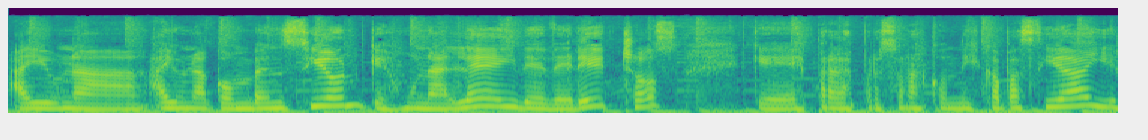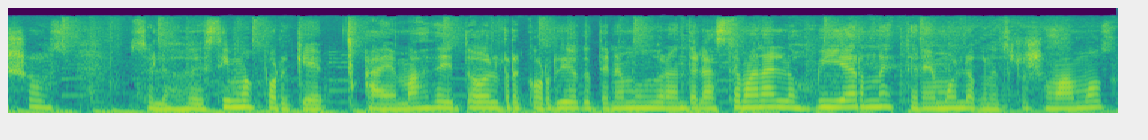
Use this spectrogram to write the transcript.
Hay una, hay una convención que es una ley de derechos que es para las personas con discapacidad y ellos se los decimos porque además de todo el recorrido que tenemos durante la semana, los viernes tenemos lo que nosotros llamamos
